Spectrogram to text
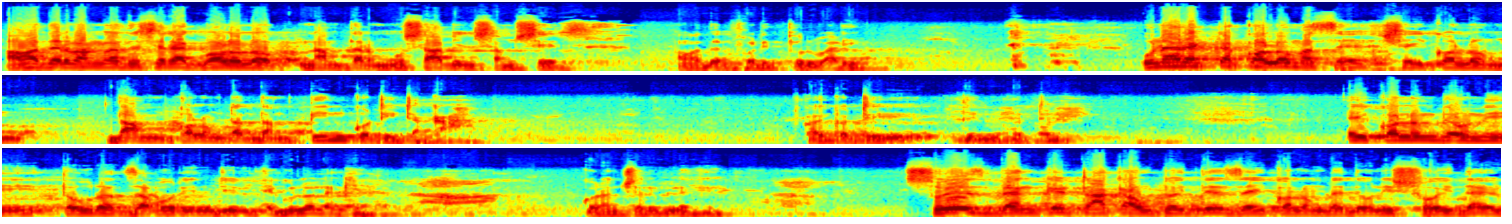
আমাদের বাংলাদেশের এক বড় লোক, নাম তার মুসা বিন শামশের আমাদের ফরিদপুর বাড়ি। ওনার একটা কলম আছে, সেই কলম দাম, কলমটার দাম তিন কোটি টাকা। কয় কোটি? তিন কোটি। এই কলম দিয়ে উনি তৌরত জাবর ইঞ্জিল এগুলো লেখে কোরআন শরীফ লেখে। সুয়েজ ব্যাংকে টাকা উঠাইতে যেই কলমটা দিয়ে উনি সই দেয়, ওই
